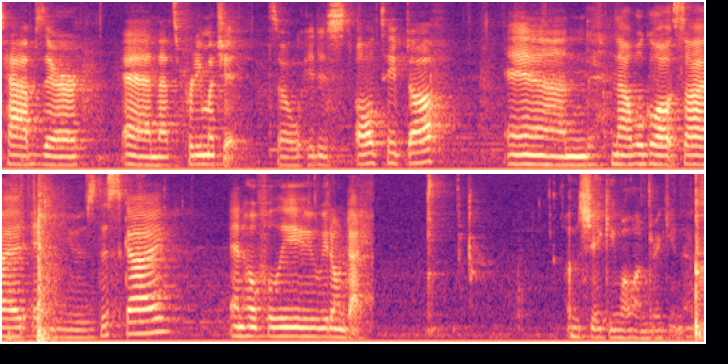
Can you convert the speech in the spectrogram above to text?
tabs there, and that's pretty much it. So it is all taped off. And now we'll go outside and use this guy and hopefully we don't die. I'm shaking while I'm drinking this.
